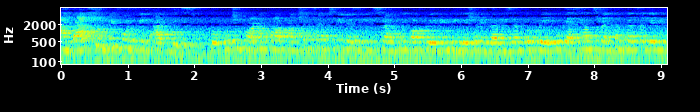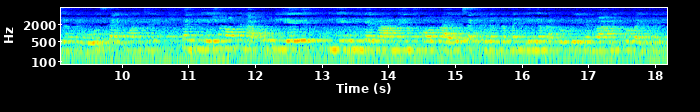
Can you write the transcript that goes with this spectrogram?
and that should be fulfil at least तो कुछ इंपॉर्टेंट फंक्शन है उसके जैसे कि strengthening of trade integration in the region तो ट्रेड को कैसे हम स्ट्रेंथन कर सके रीजन में वो इस टाइप होनी चाहिए the creation of an appropriate enabling environment for private sector development के लिए appropriate environment provide करें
